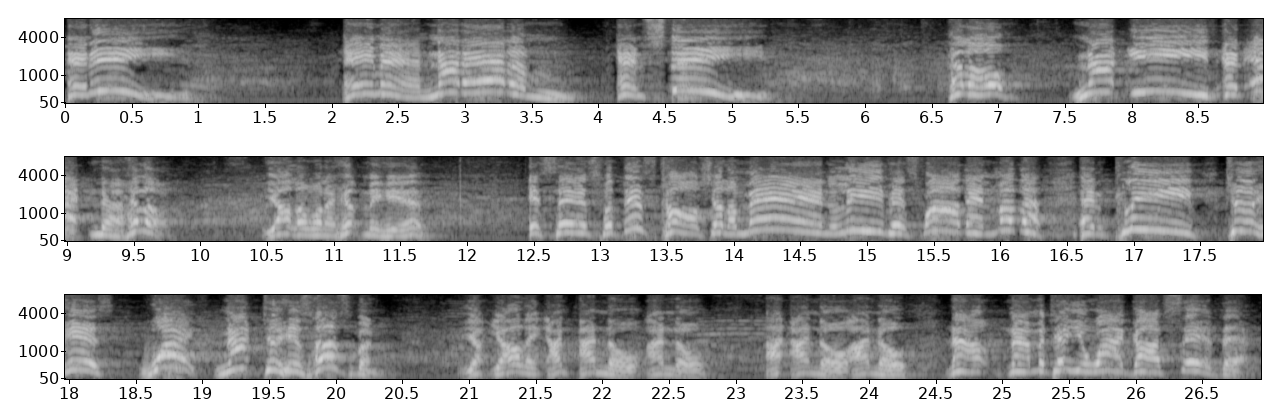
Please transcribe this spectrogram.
and Eve. Amen. Not Adam and Steve. Hello. Not Eve and Edna. Hello. Y'all don't want to help me here. It says, For this cause shall a man leave his father and mother and cleave to his wife, not to his husband. Y- y'all ain't, I, I know, I know, I, I know, I know. Now, now I'm gonna tell you why God said that.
